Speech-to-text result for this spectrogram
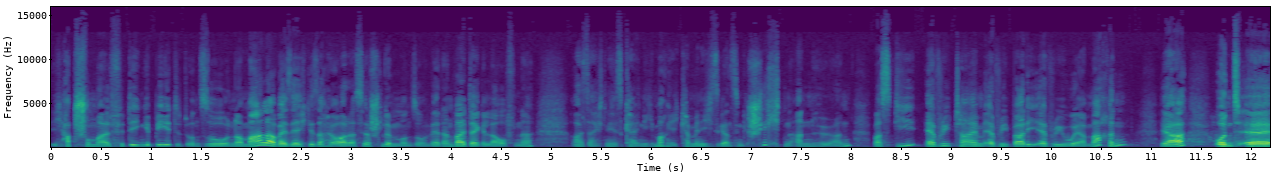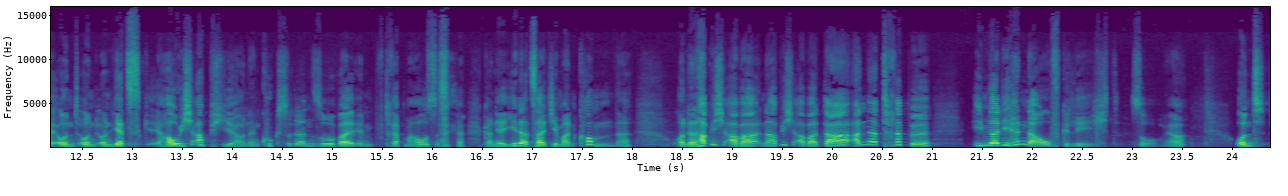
ich habe schon mal für den gebetet und so. Und normalerweise hätte ich gesagt, oh, das ist ja schlimm und so. Und wäre dann weitergelaufen. Ne? Aber sag ich, nee, das kann ich nicht machen. Ich kann mir nicht diese ganzen Geschichten anhören, was die every time, everybody, everywhere machen. Ja, und, äh, und, und, und jetzt hau ich ab hier. Und dann guckst du dann so, weil im Treppenhaus ist, kann ja jederzeit jemand kommen. Ne? Und dann habe ich aber, dann habe ich aber da an der Treppe ihm da die Hände aufgelegt. So, ja. Und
